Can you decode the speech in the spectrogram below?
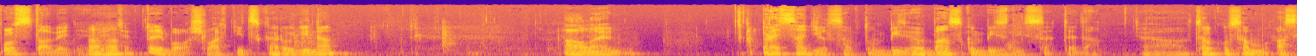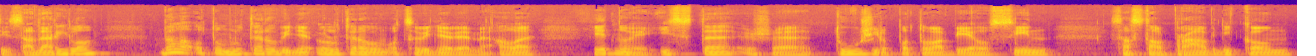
postavenie. Viete? To nebola šlachtická rodina, ale presadil sa v tom v banskom biznise teda. Celkom sa mu asi zadarilo Veľa o tom Luterovi, Luterovom otcovi nevieme, ale jedno je isté, že túžil potom, aby jeho syn sa stal právnikom,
